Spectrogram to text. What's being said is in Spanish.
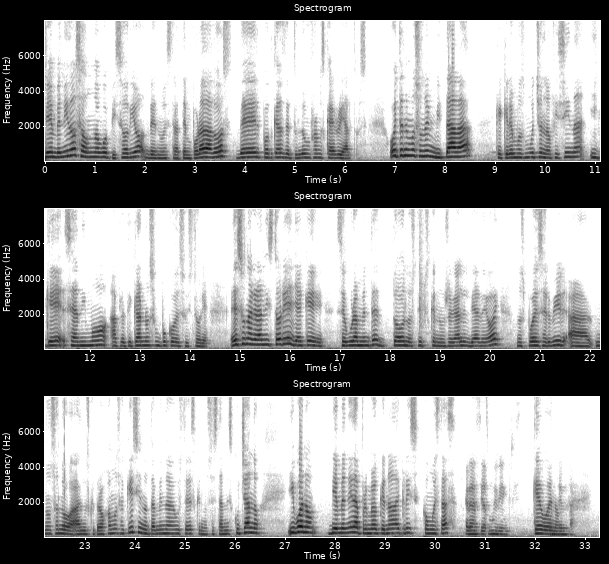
Bienvenidos a un nuevo episodio de nuestra temporada 2 del podcast de Tulum from Sky Realtors. Hoy tenemos una invitada que queremos mucho en la oficina y que se animó a platicarnos un poco de su historia. Es una gran historia ya que seguramente todos los tips que nos regala el día de hoy nos puede servir a no solo a los que trabajamos aquí, sino también a ustedes que nos están escuchando. Y bueno, bienvenida primero que nada, Cris. ¿Cómo estás? Gracias, muy bien, Cris. Qué bueno. Contenta.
